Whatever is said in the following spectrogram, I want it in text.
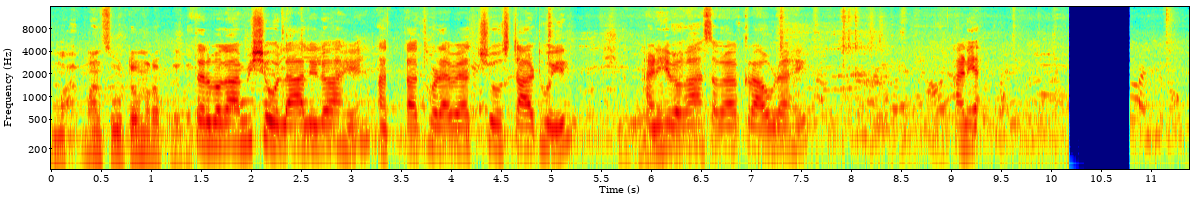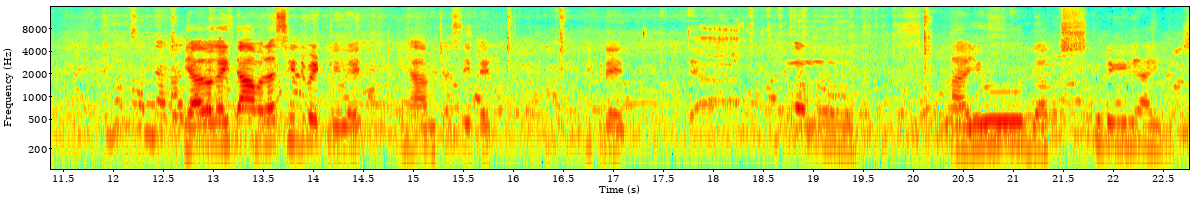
माणसं उठवणार आपल्याला. तर बघा आम्ही शोला आलेलो आहे. आत्ता थोड्या वेळात शो स्टार्ट होईल. आणि हे बघा हा सगळा क्राऊड आहे. आणि या बघा इथं आम्हाला सीट भेटलेल्या आहेत. ह्या आमच्या सीट आहेत. इकडे आहेत. आयु दक्ष कुठे गेले आयु दक्ष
